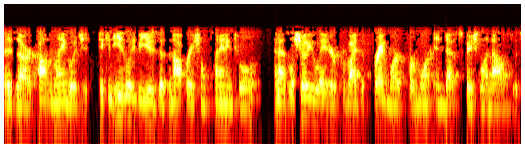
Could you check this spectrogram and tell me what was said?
is our common language, it can easily be used as an operational planning tool, and as we'll show you later, provides a framework for more in-depth spatial analysis.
